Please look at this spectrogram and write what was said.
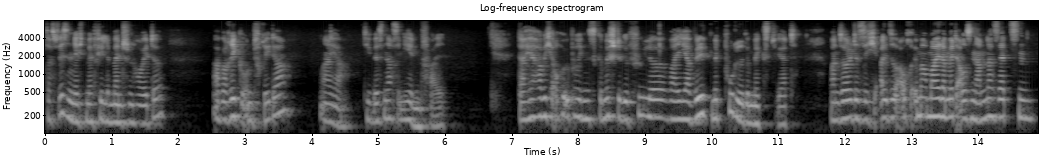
Das wissen nicht mehr viele Menschen heute. Aber Rike und Frieda, naja, die wissen das in jedem Fall. Daher habe ich auch übrigens gemischte Gefühle, weil ja wild mit Pudel gemixt wird. Man sollte sich also auch immer mal damit auseinandersetzen,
